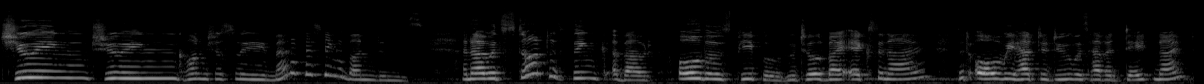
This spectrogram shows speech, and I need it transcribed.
chewing, chewing, consciously, manifesting abundance. And I would start to think about all those people who told my ex and I that all we had to do was have a date night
